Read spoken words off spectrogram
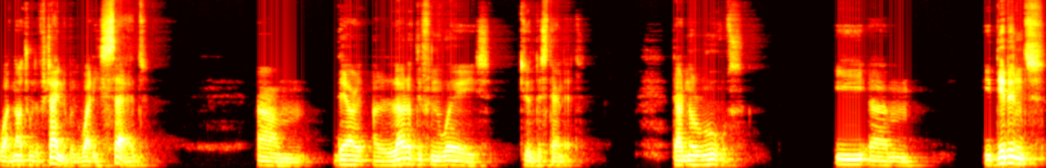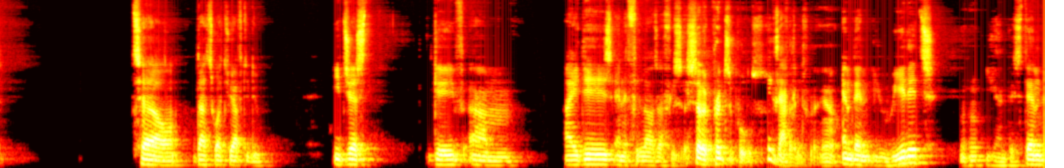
well, not Rudolf Steiner, but what he said, um, there are a lot of different ways to understand it. There are no rules. He um, he didn't tell that's what you have to do. He just gave um, ideas and a philosophy. A set of principles. Exactly. Yeah. And then you read it, you understand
